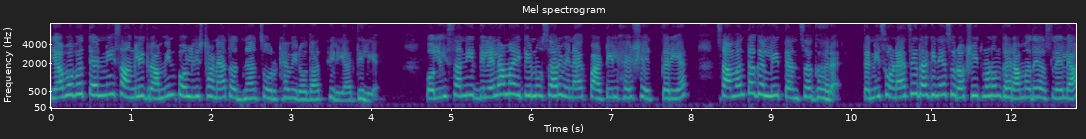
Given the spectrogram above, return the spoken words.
याबाबत त्यांनी सांगली ग्रामीण पोलीस ठाण्यात अज्ञात चोरठ्या विरोधात फिर्याद दिली आहे पोलिसांनी दिलेल्या माहितीनुसार विनायक पाटील हे शेतकरी आहेत. सावंत गल्लीत त्यांचं घर आहे. त्यांनी सोन्याचे दागिने सुरक्षित म्हणून घरामध्ये असलेल्या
